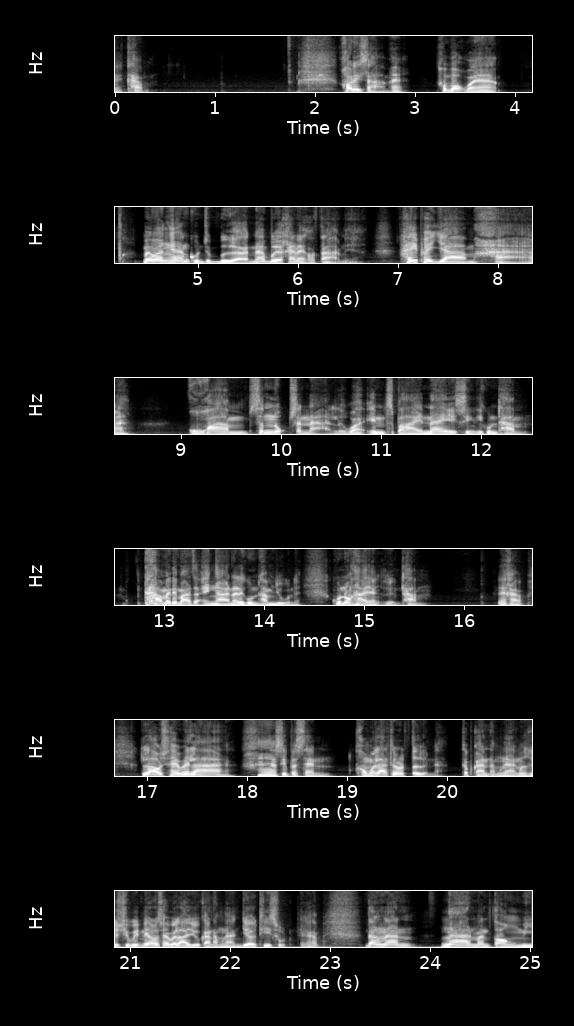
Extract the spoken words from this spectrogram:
นะครับ ข้อที่สามฮะเขาบอกว่า ไม่ว่างานคุณจะเบื่อหน่าเบื่อแค่ไหนก็ตามเนี่ย ให้พยายามหาความสนุกสนานหรือว่าอินสปายในสิ่งที่คุณทำถ้าไม่ได้มาจากไองานนั้นที่คุณทำอยู่เนี่ย คุณต้องหาอย่างอื่นทำนะครับ เราใช้เวลา 50%ของเวลาที่เราตื่นนะกับการทำงานก็คือชีวิตนี้เราใช้เวลาอยู่การทำงานเยอะที่สุดนะครับ ดังนั้นงานมันต้องมี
